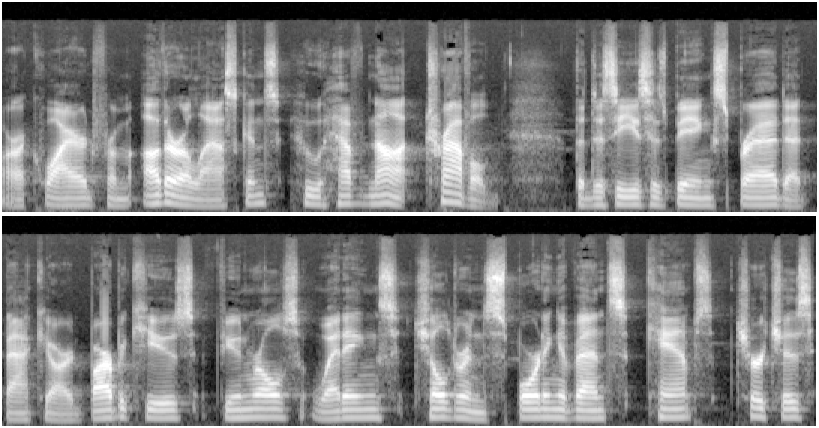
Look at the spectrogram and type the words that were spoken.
are acquired from other Alaskans who have not traveled. The disease is being spread at backyard barbecues, funerals, weddings, children's sporting events, camps, churches,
